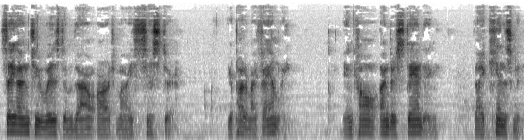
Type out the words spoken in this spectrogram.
Say unto wisdom, Thou art my sister. You're part of my family. And call understanding thy kinsman,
